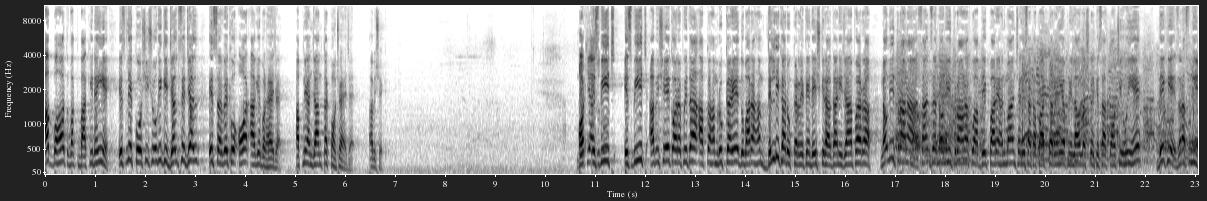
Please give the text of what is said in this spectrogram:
अब बहुत वक्त बाकी नहीं है। इसलिए कोशिश होगी कि जल्द से जल्द इस सर्वे को और आगे बढ़ाया जाए अपने अंजाम तक पहुँचाया जाए। अभिषेक। और इस बीच इस बीच अभिषेक और अर्पिता आपका हम रुक करें दोबारा हम दिल्ली का रुख कर लेते हैं देश की राजधानी जहाँ पर नवनीत राणा सांसद नवनीत राणा को आप देख पा रहे हैं हनुमान चालीसा का पाठ कर रही हैं अपने लाव लश्कर के साथ पहुँची हुई हैं। देखिए जरा सुनिए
